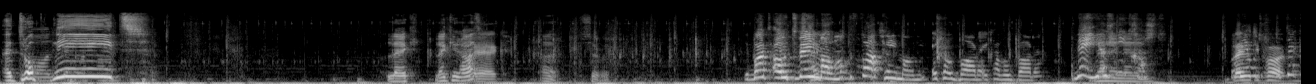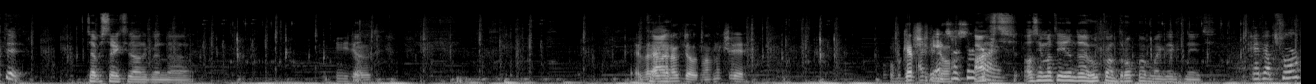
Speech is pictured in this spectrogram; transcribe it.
Het dropt Oh, niet! Lek. Lek hieruit? Kijk. Oh, super. De Bart, oh twee man, what the fuck? Twee man. Ik ga ook barden, ik ga ook barden. Nee, juist nee, niet nee, gast. Blijf je die bar. Ze hebben strength gedaan, ik ben... eh Niet dood. Ik Wij ga- gaan ook dood, man, ik zweer. Hoeveel caps Heb heb extra nog? 8. Als iemand hier in de hoek kan droppen, maar ik denk het niet. Geef je absorb?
